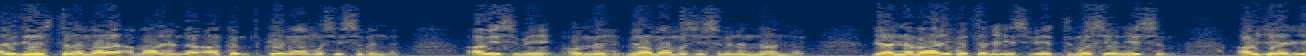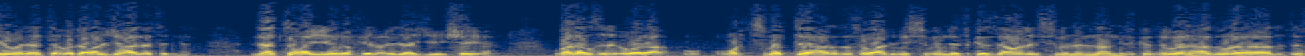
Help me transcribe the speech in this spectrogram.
الذي يستلم أماره أكنت كما مسيس منك. أو اسم أمه. ما مسيس من النانك لأن معرفة الاسم يتمسين اسم. أو جهله ولا ولا الجهالة لا تغير في العلاج شيئا. ولا ولا وتثبت هذا سواء اسم كذا ولا اسم النان كذا. وين هذا ولا هذا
